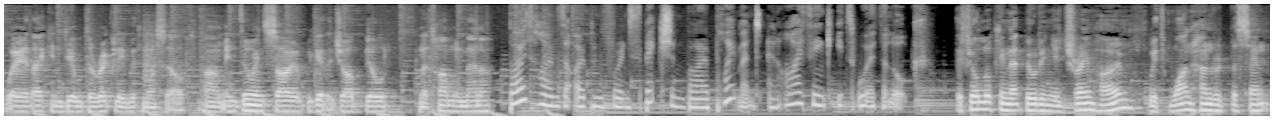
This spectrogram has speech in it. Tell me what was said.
where they can deal directly with myself. Um, in doing so, we get the job built in a timely manner. Both homes are open for inspection by appointment, and I think it's worth a look. If you're looking at building your dream home with 100%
